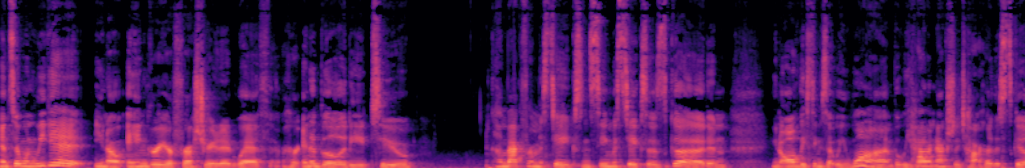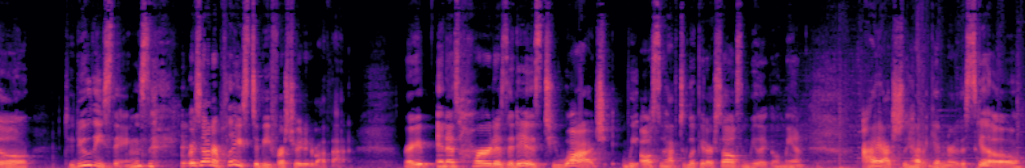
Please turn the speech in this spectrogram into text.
And so when we get, you know, angry or frustrated with her inability to come back from mistakes and see mistakes as good and you know all these things that we want, but we haven't actually taught her the skill to do these things, it's not our place to be frustrated about that right? And as hard as it is to watch, we also have to look at ourselves and be like, oh man, I actually haven't given her the skill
